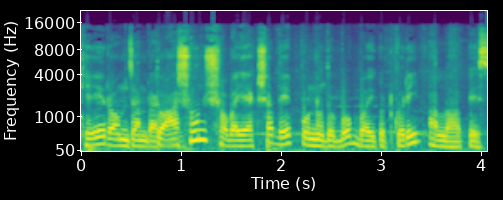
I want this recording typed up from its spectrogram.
খেয়ে রমজান রাখ তো আসুন সবাই একসাথে পণ্যদ্রব্য বয়কট করি। আল্লাহ হাফেজ।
